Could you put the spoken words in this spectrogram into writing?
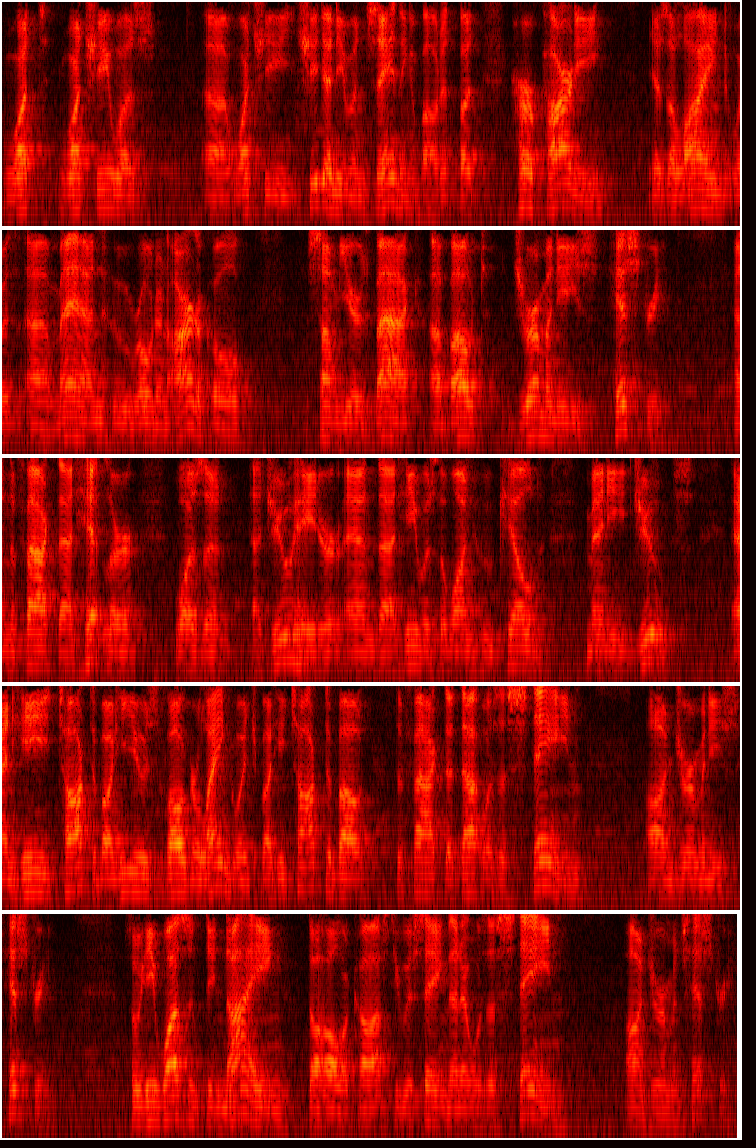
What what she was, uh, what she she didn't even say anything about it, but her party is aligned with a man who wrote an article some years back about Germany's history and the fact that Hitler was a, a Jew hater and that he was the one who killed many Jews. And he talked about, he used vulgar language, but he talked about the fact that that was a stain on Germany's history. So he wasn't denying the Holocaust, he was saying that it was a stain on Germany's history.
